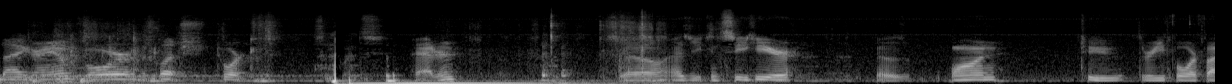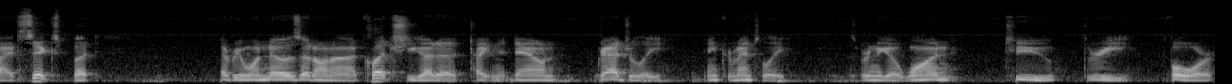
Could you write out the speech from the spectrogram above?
diagram for the clutch torque sequence pattern. So as you can see here, goes one, two, three, four, five, six, but everyone knows that on a clutch you gotta tighten it down gradually, incrementally. So we're gonna go one, two, three, four,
